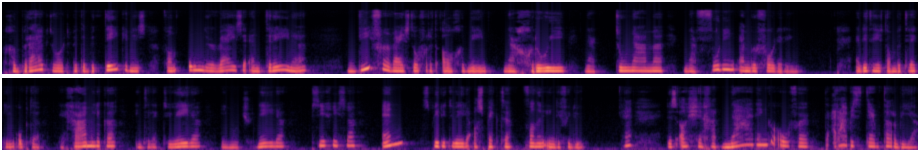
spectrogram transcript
gebruikt wordt met de betekenis van onderwijzen en trainen, die verwijst over het algemeen naar groei, naar toename, naar voeding en bevordering. En dit heeft dan betrekking op de lichamelijke, intellectuele, emotionele, psychische en spirituele aspecten van een individu. Dus als je gaat nadenken over de Arabische term tarbiyah,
